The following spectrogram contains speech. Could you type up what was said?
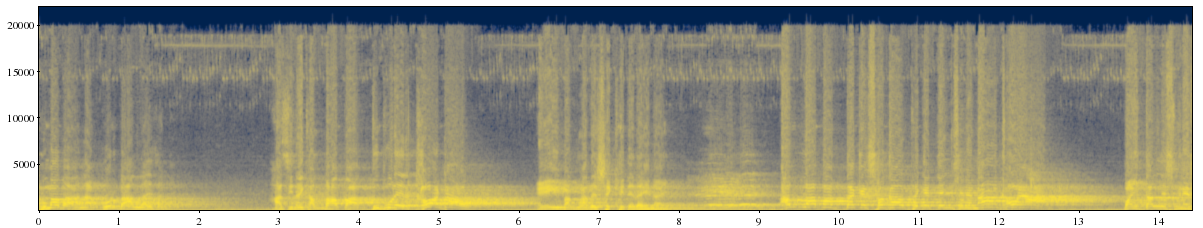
ঘুমাবা, না করবা আল্লাহ জানে। হাসিনাকে আল্লাহ পাক দুপুরের খাওয়াটাও এই বাংলাদেশে খেতে দেয় নাই। আল্লাহ পাক তাকে সকাল থেকে টেনশনে না খাওয়া পঁয়তাল্লিশ মিনিট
